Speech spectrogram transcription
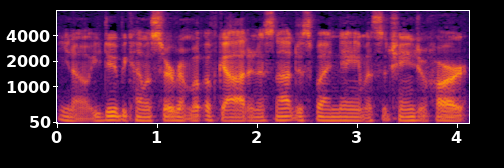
you know, you do become a servant of God, and it's not just by name, it's a change of heart.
